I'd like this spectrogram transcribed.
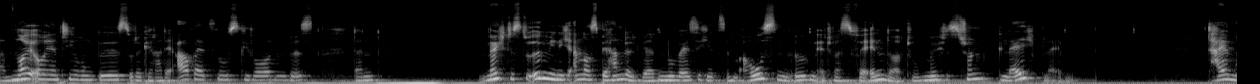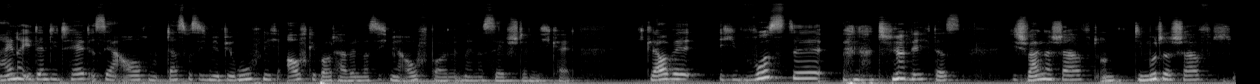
ähm, Neuorientierung bist oder gerade arbeitslos geworden bist. Dann möchtest du irgendwie nicht anders behandelt werden, nur weil sich jetzt im Außen irgendetwas verändert. Du möchtest schon gleich bleiben. Teil meiner Identität ist ja auch das, was ich mir beruflich aufgebaut habe und was ich mir aufbaue mit meiner Selbstständigkeit. Ich glaube, ich wusste natürlich, dass die Schwangerschaft und die Mutterschaft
